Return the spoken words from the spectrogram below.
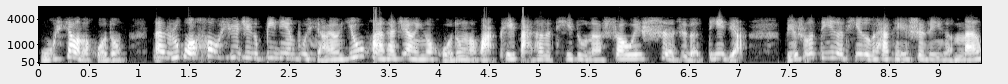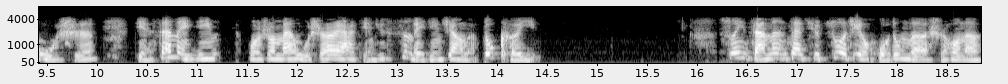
无效的活动。那如果后续这个 B 店铺想要优化它这样一个活动的话，可以把它的梯度呢稍微设置的低一点，比如说第一个梯度它可以设置一个满五十减三美金。或者说满五十二呀减去四美金这样的都可以。所以咱们在去做这个活动的时候呢，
